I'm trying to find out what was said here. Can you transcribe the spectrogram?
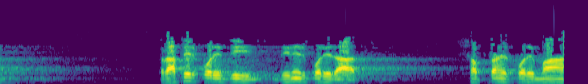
রাতের পরে দিন দিনের পরে রাত সপ্তাহের পরে মাস।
